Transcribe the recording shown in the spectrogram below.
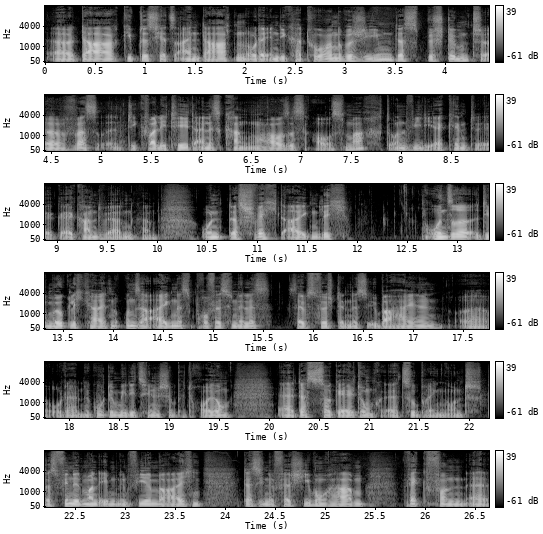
da gibt es jetzt ein Daten- oder Indikatorenregime, das bestimmt, was die Qualität eines Krankenhauses ausmacht und wie die erkennt, erkannt werden kann. Und das schwächt eigentlich unsere, die Möglichkeiten, unser eigenes professionelles Selbstverständnis über Heilen oder eine gute medizinische Betreuung, äh, das zur Geltung äh, zu bringen. Und das findet man eben in vielen Bereichen, dass sie eine Verschiebung haben, weg von, äh,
